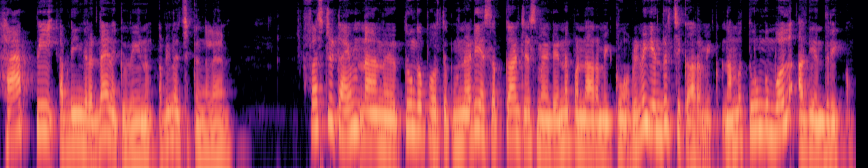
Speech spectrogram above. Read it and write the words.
ஹாப்பி அப்படிங்கிறது தான் எனக்கு வேணும் அப்படின்னு வச்சுக்கோங்களேன். ஃபஸ்ட்டு டைம் நான் தூங்க போகிறதுக்கு முன்னாடி என் சப்கான்ஷியஸ் மைண்ட் என்ன பண்ண ஆரம்பிக்கும் அப்படின்னா எந்திரிச்சிக்க ஆரம்பிக்கும். நம்ம தூங்கும்போது அது எந்திரிக்கும்.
